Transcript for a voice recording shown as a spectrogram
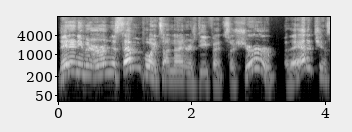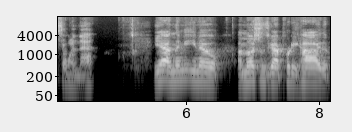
they didn't even earn the seven points on Niners defense. So sure, they had a chance to win that. Yeah, and then you know, emotions got pretty high that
